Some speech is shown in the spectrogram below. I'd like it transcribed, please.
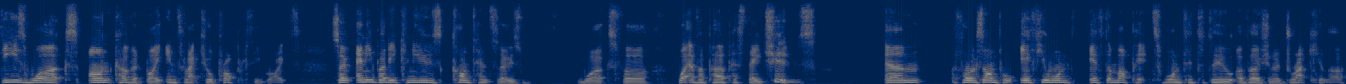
these works aren't covered by intellectual property rights. So anybody can use contents of those works for whatever purpose they choose. Um, for example, if you want, if the Muppets wanted to do a version of Dracula,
